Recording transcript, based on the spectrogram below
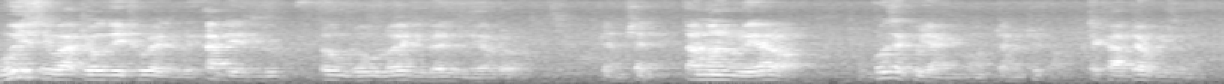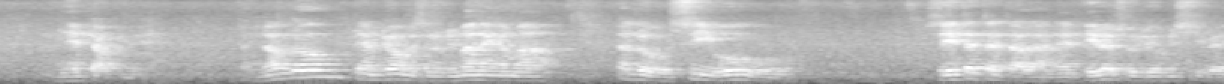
မွေးစေဝါကြောသေးထိုးတဲ့လူတွေအပ်တယ်လူသုံးလို့လွဲဒီပဲလူတွေတော့ပြန်ဖြစ်တယ်တာမန်လူတွေကတော့69ရာခိုင်နှုန်းပြန်မဖြစ်တော့တစ်ခါပြောက်ပြီဆိုရင်အမြဲပြောက်ပြီပဲနောက်တော့ပြန်ပြောမယ်ဆိုရင်မြန်မာနိုင်ငံမှာအဲ့လိုစီဘိုးကိုဈေးတက်တက်တာလာနဲ့ဒီလိုဆိုကြမရှိပဲ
